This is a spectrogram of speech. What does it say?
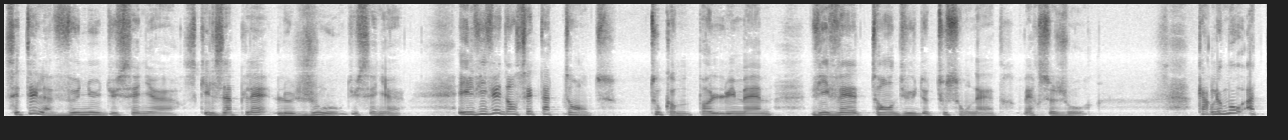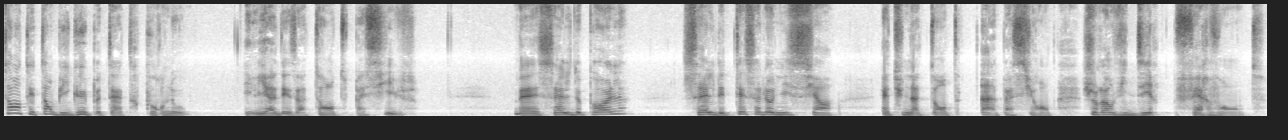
c'était la venue du Seigneur, ce qu'ils appelaient le jour du Seigneur. Et ils vivaient dans cette attente, tout comme Paul lui-même vivait tendu de tout son être vers ce jour. Car le mot attente est ambigu peut-être pour nous. Il y a des attentes passives. Mais celle de Paul, celle des Thessaloniciens, est une attente impatiente, j'aurais envie de dire fervente.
